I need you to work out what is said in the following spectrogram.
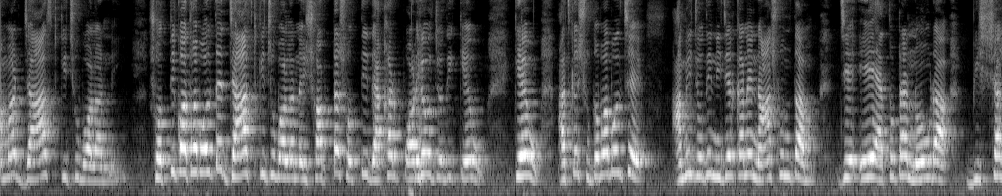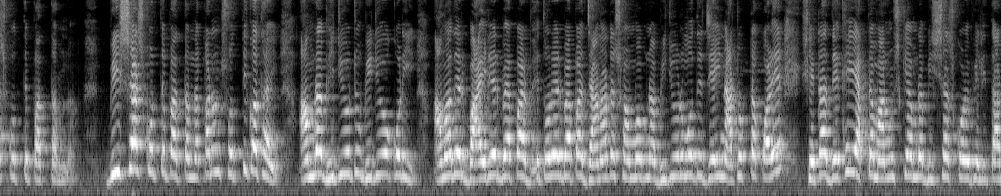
আমার জাস্ট কিছু বলার নেই। সত্যি কথা বলতে জাস্ট কিছু বলার নেই। সবটা সত্যি দেখার পরেও যদি কেউ কেউ, আজকে সুতপা বলছে আমি যদি নিজের কানে না শুনতাম যে এ এতটা নোংরা, বিশ্বাস করতে পারতাম না। বিশ্বাস করতে পারতাম না। কারণ সত্যি কথাই, আমরা ভিডিও টু ভিডিও করি, আমাদের বাইরের ব্যাপার, ভেতরের ব্যাপার জানাটা সম্ভব না। ভিডিওর মধ্যে যেই নাটকটা করে, সেটা দেখেই একটা মানুষকে আমরা বিশ্বাস করে ফেলি। তার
